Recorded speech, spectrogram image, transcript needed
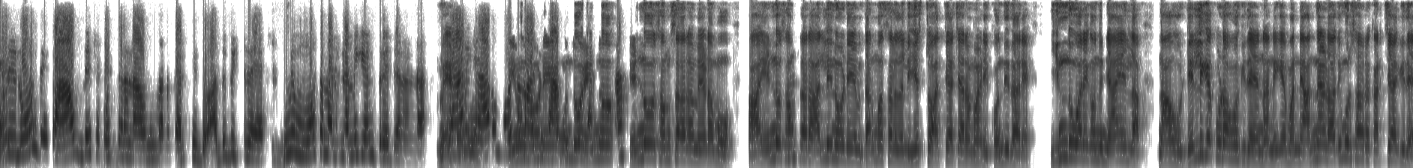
ಅವ್ರಿಗೆ ಲೋನ್ ಬೇಕು. ಆ ಉದ್ದೇಶಕ್ಕೋಸ್ಕರ ನಾವು ನಿಮ್ಮನ್ನು ಕರ್ಸಿದ್ದು. ಅದು ಬಿಟ್ರೆ ನಿಮಗೆ ಮೋಸ ಮಾಡಿ ನಮಗೆ ಏನ್ ಪ್ರಯೋಜನ ನೀವು ನೋಡಿ ಒಂದು ಹೆಣ್ಣು ಹೆಣ್ಣು ಸಂಸಾರ ಮೇಡಮ್. ಆ ಹೆಣ್ಣು ಸಂಸಾರ ಅಲ್ಲಿ ನೋಡಿ ಧರ್ಮಸ್ಥಳದಲ್ಲಿ ಎಷ್ಟು ಅತ್ಯಾಚಾರ ಮಾಡಿ ಕೊಂದಿದ್ದಾರೆ. ಇಂದುವರೆಗೆ ಒಂದು ನ್ಯಾಯ ಇಲ್ಲ. ನಾವು ಡೆಲ್ಲಿಗೆ ಕೂಡ ಹೋಗಿದೆ. ನನಗೆ ಮೊನ್ನೆ ಹನ್ನೆರಡು ಹದಿಮೂರು ಸಾವಿರ ಖರ್ಚಾಗಿದೆ.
